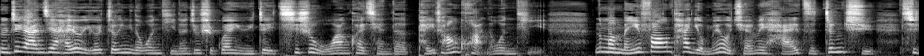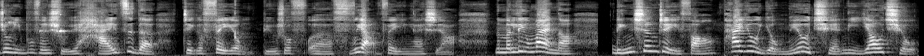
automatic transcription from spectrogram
那这个案件还有一个争议的问题呢，就是关于这七十五万块钱的赔偿款的问题。那么梅芳她有没有权为孩子争取其中一部分属于孩子的这个费用？比如说呃抚养费应该是啊。那么另外呢，林生这一方他又有没有权利要求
